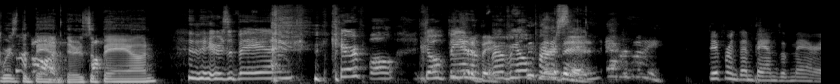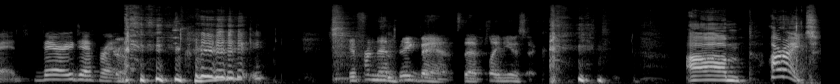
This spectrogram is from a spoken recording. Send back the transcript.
where's the band? There's a band. There's a band. Careful! Don't You ban a, a a real You a person. Everybody. Different than bands of marriage. Very different. Different than big bands that play music. Um, all right.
